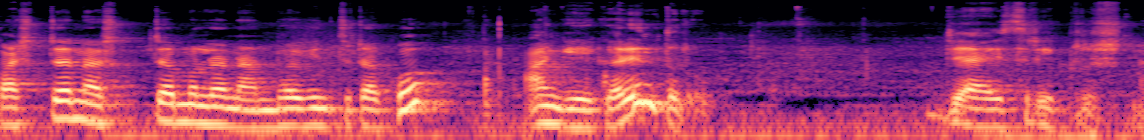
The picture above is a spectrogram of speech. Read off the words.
కష్ట నష్టములను అనుభవించుటకు అంగీకరింతురు. జై శ్రీకృష్ణ.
